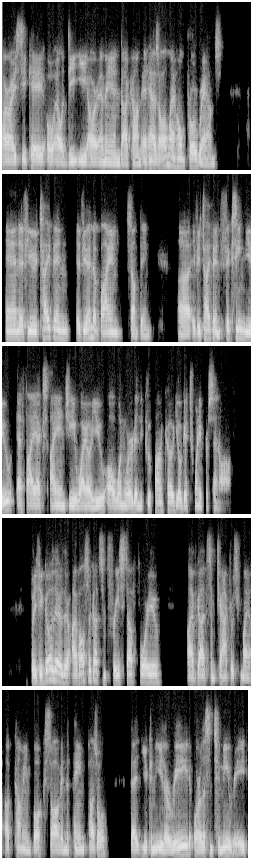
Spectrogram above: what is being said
R I C K O L D E R M A N.com, it has all my home programs. And if you type in, if you end up buying something, uh, if you type in fixing you, F I X I N G Y O U, all one word in the coupon code, you'll get 20% off. But if you go there, there, I've also got some free stuff for you. I've got some chapters from my upcoming book, Solving the Pain Puzzle, that you can either read or listen to me read.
